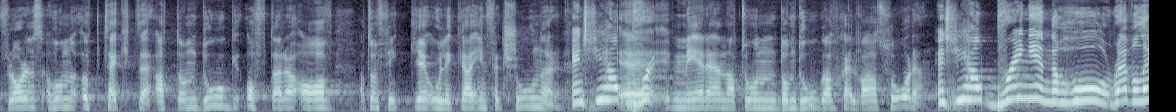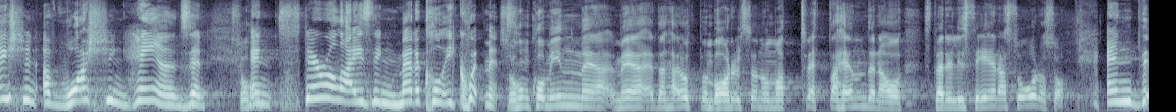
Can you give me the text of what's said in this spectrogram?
Florence hon upptäckte att de dog oftare av att de fick eh, olika infektioner. And she helped Eh, mer än att hon, de dog av själva såren. and she helped bring in the whole revelation of washing hands and, So- and sterilizing medical equipment. Så hon kom in med, med den här uppenbarelsen om att tvätta händerna och sterilisera sår och så. And th-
